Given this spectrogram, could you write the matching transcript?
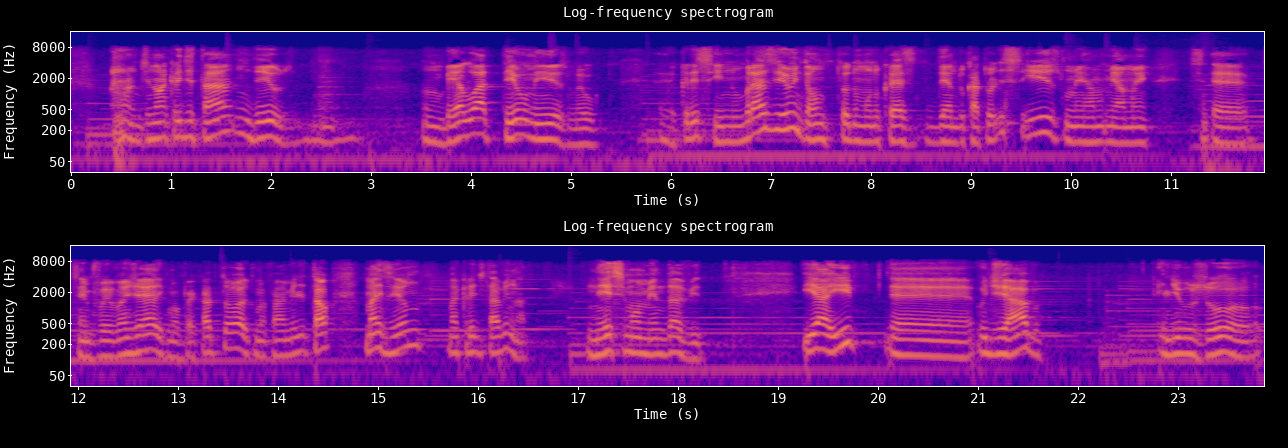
de não acreditar em Deus, um, belo ateu mesmo. Eu é, cresci no Brasil, então todo mundo cresce dentro do catolicismo. Minha, minha mãe é, sempre foi evangélica, meu pai católico, minha família e tal, mas eu não acreditava em nada nesse momento da vida. E aí é, o diabo ele usou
